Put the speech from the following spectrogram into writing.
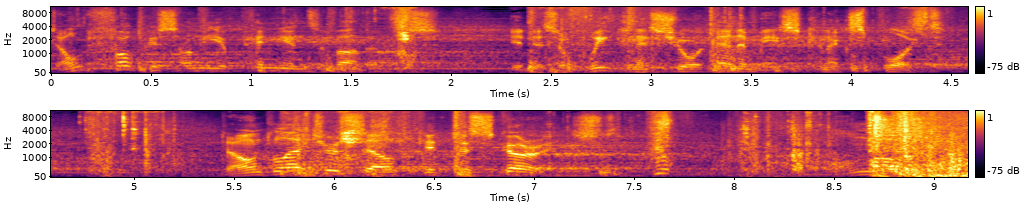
Don't focus on the opinions of others. It is a weakness your enemies can exploit. Don't let yourself get discouraged. Almost.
